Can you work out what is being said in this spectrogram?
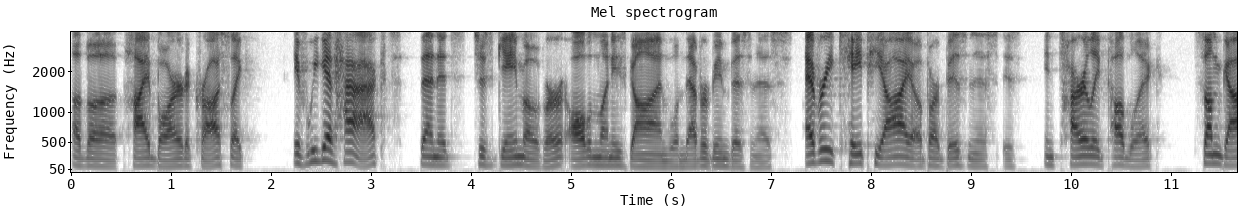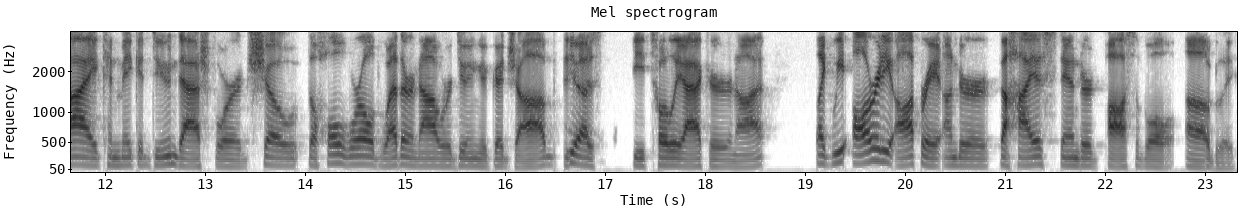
of a high bar to cross? Like, if we get hacked, then it's just game over. All the money's gone. We'll never be in business. Every KPI of our business is entirely public. Some guy can make a Dune dashboard, show the whole world whether or not we're doing a good job, yeah. just be totally accurate or not. Like we already operate under the highest standard possible of Totally.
